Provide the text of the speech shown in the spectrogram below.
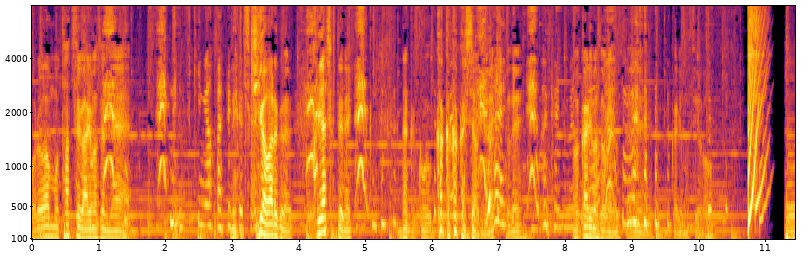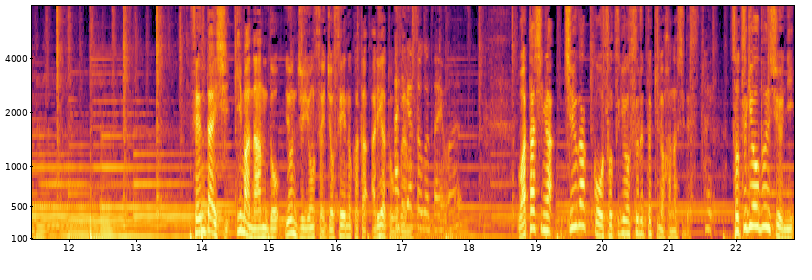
これはもう立つ瀬がありませんね。寝つきが悪くて。寝つきが悪くなる。悔しくてね。なんかこうカッカカッカしちゃうんだねきっとね。わかります。わかりますわかります。ねわかりますよ。仙台市今南度？44歳女性の方ありがとうございます私が中学校を卒業する時の話です。はい。卒業文集に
